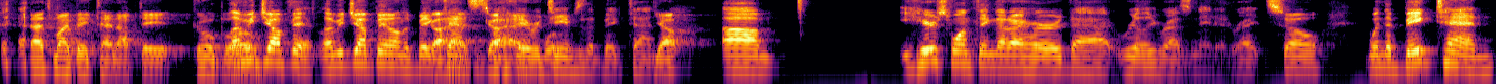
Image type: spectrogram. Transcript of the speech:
that's my Big Ten update. Go blow. Let me jump in. Let me jump in on the Big Ten. It's my ahead. favorite teams in the Big Ten. Yep. Um, here's one thing that I heard that really resonated, right? So when the Big Ten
